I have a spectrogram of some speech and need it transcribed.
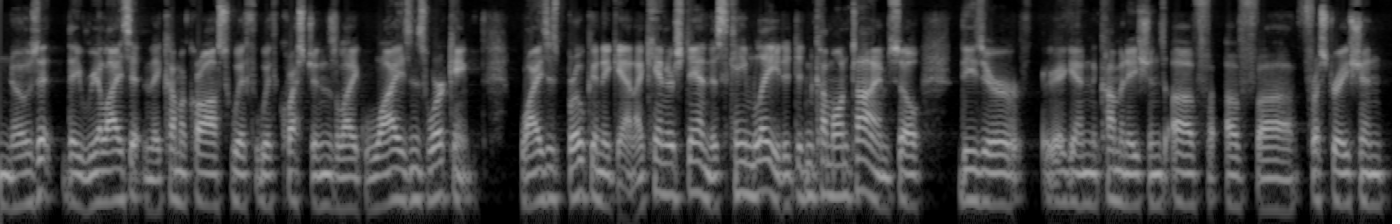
knows it, they realize it, and they come across with with questions like, "Why isn't this working? Why is this broken again? I can't understand. This came late. It didn't come on time." So these are again combinations of of uh, frustration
